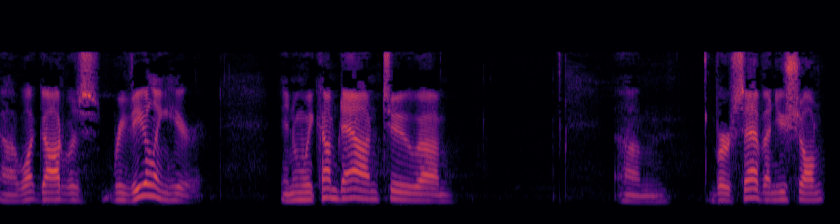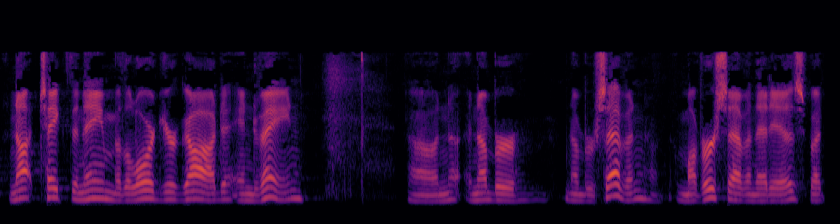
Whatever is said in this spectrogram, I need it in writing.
uh, what God was revealing here. And when we come down to um, um, verse 7, you shall not take the name of the Lord your God in vain. Uh, n- number number 7, my verse 7 that is, but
